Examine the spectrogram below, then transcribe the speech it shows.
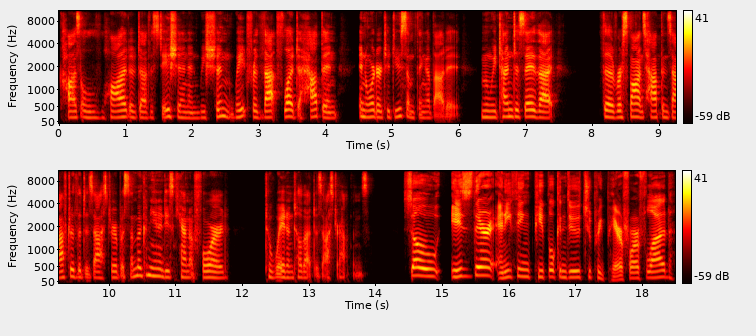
cause a lot of devastation, and we shouldn't wait for that flood to happen in order to do something about it. I mean, we tend to say that the response happens after the disaster, but some of the communities can't afford to wait until that disaster happens. So, is there anything people can do to prepare for a flood?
